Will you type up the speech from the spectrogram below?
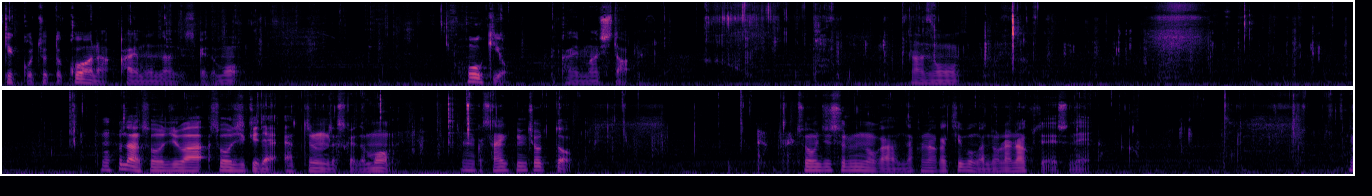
結構ちょっとコアな買い物なんですけどもほうきを買いました。あのもう普段掃除は掃除機でやってるんですけども、なんか最近ちょっと、掃除するのがなかなか気分が乗らなくてですね、こ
